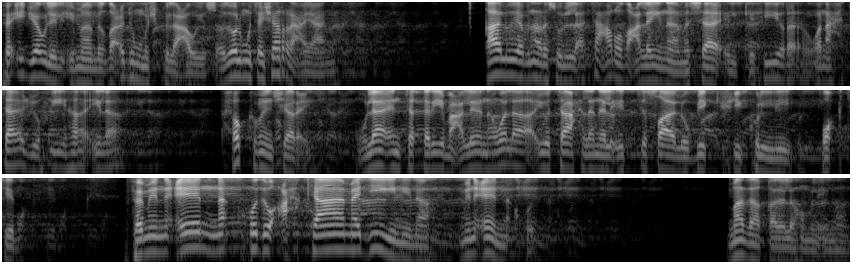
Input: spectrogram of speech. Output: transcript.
فاجوا للامام عندهم مشكلة عويصة. هذول متشرعه يعني. قالوا يا ابن رسول الله تعرض علينا مسائل كثيرة ونحتاج فيها إلى حكم شرعي ولا أنت قريب علينا ولا يتاح لنا الاتصال بك في كل وقت. فمن أين نأخذ أحكام ديننا؟ من أين نأخذ؟ ماذا قال لهم الإمام؟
